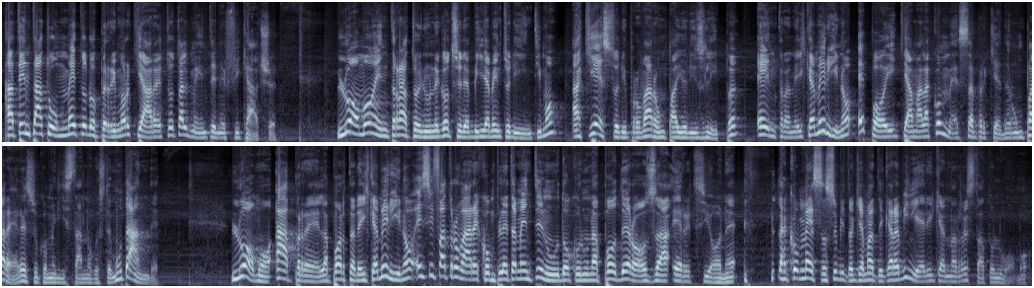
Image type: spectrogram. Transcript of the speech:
ha tentato un metodo per rimorchiare totalmente inefficace. L'uomo è entrato in un negozio di abbigliamento di intimo, ha chiesto di provare un paio di slip, entra nel camerino e poi chiama la commessa per chiedere un parere su come gli stanno queste mutande. L'uomo apre la porta del camerino e si fa trovare completamente nudo con una poderosa erezione. La commessa ha subito chiamato i carabinieri che hanno arrestato l'uomo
